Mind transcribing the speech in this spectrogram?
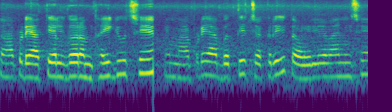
તો આપણે આ તેલ ગરમ થઈ ગયું છે. એમાં આપણે આ બધી ચકરી તળી લેવાની છે.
